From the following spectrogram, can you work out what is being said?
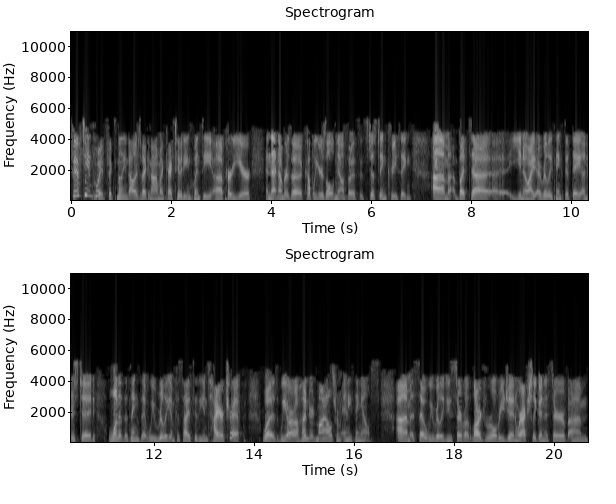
Fifteen point six million dollars of economic activity in Quincy uh, per year, and that number is a couple years old now, so it's it's just increasing. Um, but uh, you know, I, I really think that they understood one of the things that we really emphasized through the entire trip was we are a hundred miles from anything else. Um, so we really do serve a large rural region. We're actually going to serve. Um,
